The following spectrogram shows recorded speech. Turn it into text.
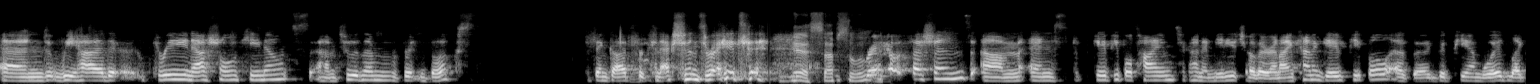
And we had three national keynotes. Um, two of them have written books. Thank God for connections, right? Yes, absolutely. Breakout sessions um, and gave people time to kind of meet each other. And I kind of gave people, as a good PM would, like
